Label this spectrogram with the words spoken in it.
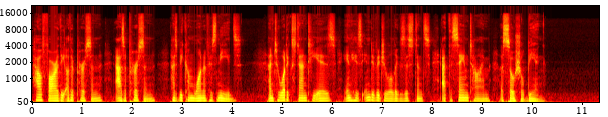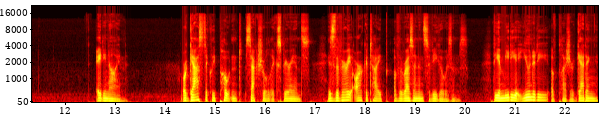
how far the other person, as a person, has become one of his needs and to what extent he is, in his individual existence, at the same time a social being. 89. Orgastically potent sexual experience is the very archetype of the resonance of egoisms, the immediate unity of pleasure getting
